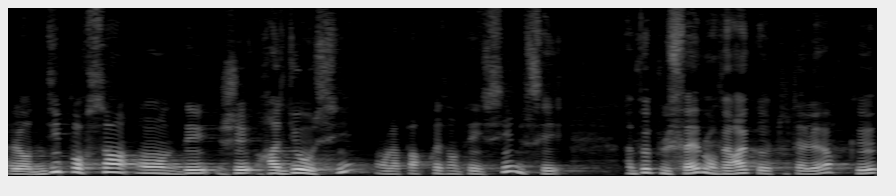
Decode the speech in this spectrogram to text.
Alors 10% ont des radio aussi, on ne l'a pas représenté ici, mais c'est un peu plus faible. On verra que, tout à l'heure qu'il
